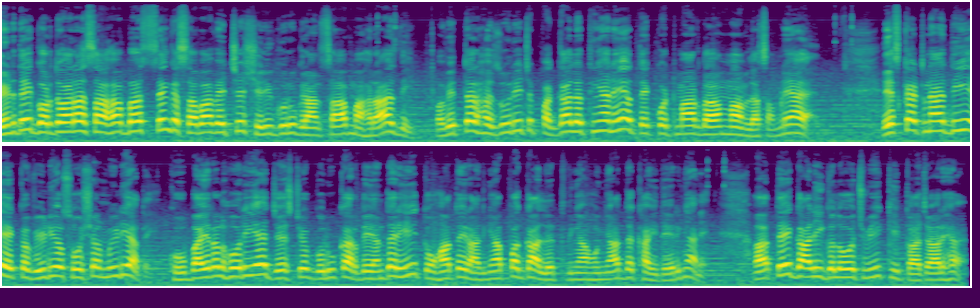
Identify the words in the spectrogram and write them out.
ਪਿੰਡ ਦੇ ਗੁਰਦੁਆਰਾ ਸਾਹਿਬ ਸਿੰਘ ਸਭਾ ਵਿੱਚ ਸ੍ਰੀ ਗੁਰੂ ਗ੍ਰੰਥ ਸਾਹਿਬ ਮਹਾਰਾਜ ਦੀ ਪਵਿੱਤਰ ਹਜ਼ੂਰੀ 'ਚ ਪੱਗਾਂ ਲੱਥੀਆਂ ਨੇ ਅਤੇ ਕੁੱਟਮਾਰ ਦਾ ਮਾਮਲਾ ਸਾਹਮਣੇ ਆਇਆ ਹੈ। ਇਸ ਘਟਨਾ ਦੀ ਇੱਕ ਵੀਡੀਓ ਸੋਸ਼ਲ ਮੀਡੀਆ ਤੇ ਖੂਬ ਵਾਇਰਲ ਹੋ ਰਹੀ ਹੈ, ਜਿਸ 'ਚ ਗੁਰੂ ਘਰ ਦੇ ਅੰਦਰ ਹੀ ਦੋਹਾਂ ਧਿਰਾਂ ਦੀਆਂ ਪੱਗਾਂ ਲਿੱਤੀਆਂ ਹੋਈਆਂ ਦਿਖਾਈ ਦੇ ਰਹੀਆਂ ਨੇ ਅਤੇ ਗਾਲੀ ਗਲੋਚ ਵੀ ਕੀਤਾ ਜਾ ਰਿਹਾ ਹੈ।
